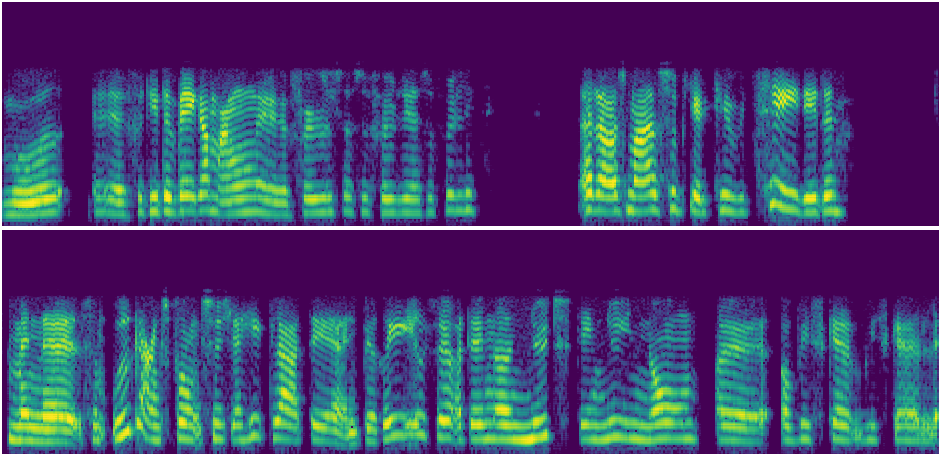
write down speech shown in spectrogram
måde. Øh, fordi det vækker mange øh, følelser selvfølgelig, og selvfølgelig er der også meget subjektivitet i det. Men øh, som udgangspunkt synes jeg helt klart, det er en berigelse, og det er noget nyt, det er en ny norm, øh, og vi skal, vi skal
